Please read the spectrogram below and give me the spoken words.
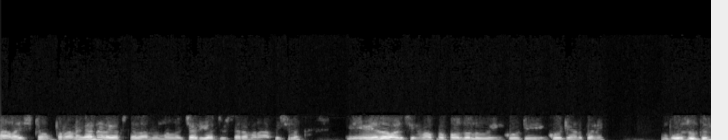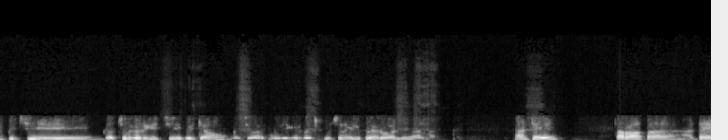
చాలా ఇష్టం. పురాణం గారిని అడగచ్చు కదా. మిమ్మల్ని వచ్చి అడిగారు చూసారా మన ఆఫీసులో? మేమేదో వాళ్ళు సినిమా ప్రపోజల్ ఇంకోటి ఇంకోటి అనుకొని బూజులు తులిపిచ్చి గచ్చులు కడిగిచ్చి పెట్టాము. మీ చివరికి మీ దగ్గరికి వచ్చి కూర్చొని వెళ్ళిపోయారు వాళ్ళు అన్నారు. అంటే తర్వాత అంటే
